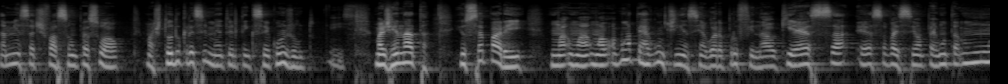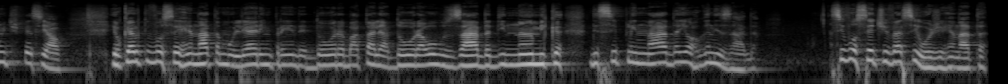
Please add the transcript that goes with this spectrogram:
da minha satisfação pessoal. Mas todo o crescimento ele tem que ser conjunto. Isso. Mas, Renata, eu separei uma, uma, uma, uma perguntinha assim agora para o final, que essa, essa vai ser uma pergunta muito especial. Eu quero que você, Renata, mulher empreendedora, batalhadora, ousada, dinâmica, disciplinada e organizada se você tivesse hoje, Renata,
